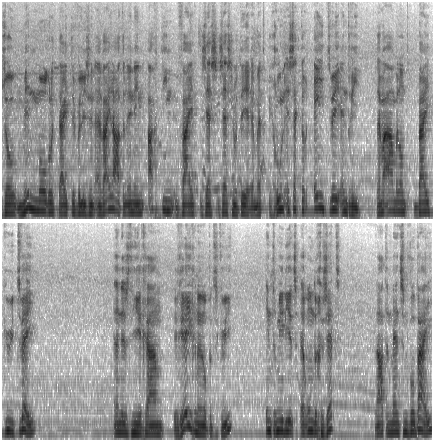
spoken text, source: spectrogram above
zo min mogelijk tijd te verliezen. En wij laten een 1.18.5.6.6 noteren met groen in sector 1, 2 en 3. Zijn we aanbeland bij Q2. En dan is het hier gaan regenen op het circuit. Intermediates eronder gezet. Laten mensen voorbij.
